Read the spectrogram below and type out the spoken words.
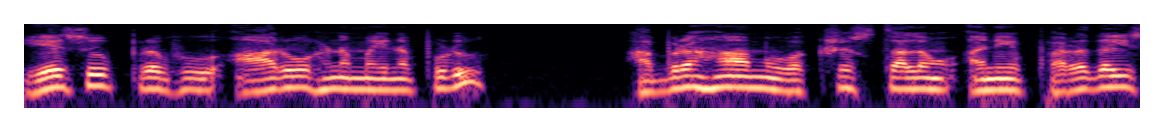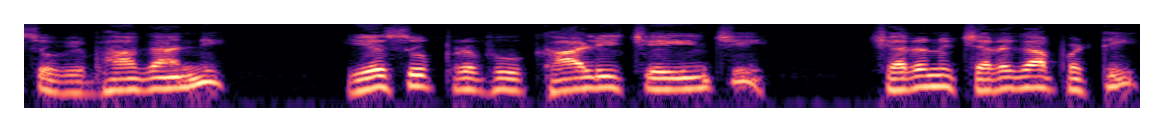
యేసు ప్రభు ఆరోహణమైనప్పుడు అబ్రహాము వక్షస్థలం అనే పరదైసు విభాగాన్ని యేసు ప్రభు ఖాళీ చేయించి చెరను చెరగా పట్టి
